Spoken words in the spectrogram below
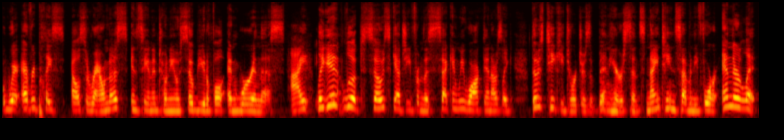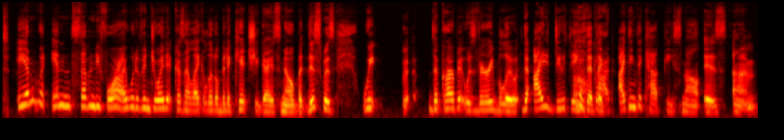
where every place else around us in san antonio is so beautiful and we're in this I Like it looked so sketchy from the second we walked in. I was like, those tiki torches have been here since 1974 and they're lit. And in 74, I would have enjoyed it because I like a little bit of kitsch, you guys know. But this was, we, the carpet was very blue. The, I do think Oh, that the, I think the cat pee smell is um,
